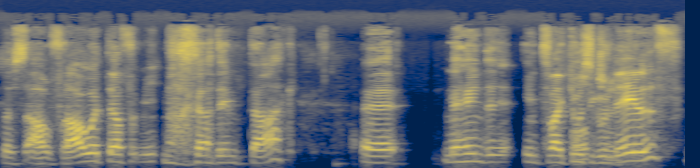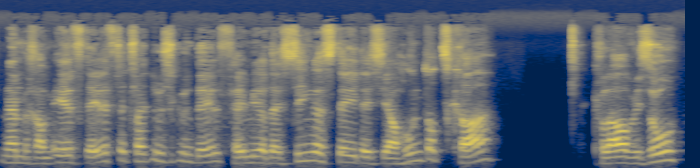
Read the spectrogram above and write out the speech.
dass auch Frauen dürfen mitmachen an dem Tag. Äh, wir haben im 2011, nämlich am 11.11.2011, haben wir den Singles Day des Jahrhunderts gehabt. Klar, wieso?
